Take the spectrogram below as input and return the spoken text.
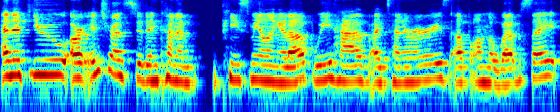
And if you are interested in kind of piecemealing it up, we have itineraries up on the website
